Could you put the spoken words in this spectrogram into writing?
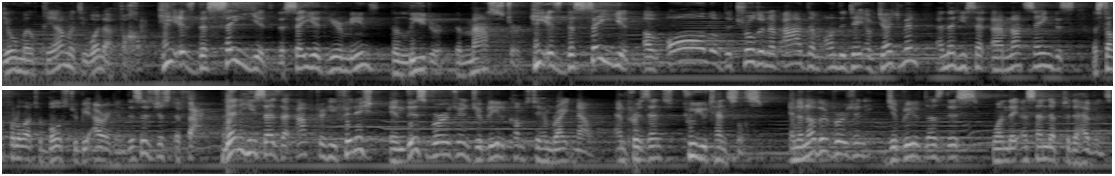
يَوْمَ الْقِيَامَةِ وَلَا فَخْرٍ He is the Sayyid. The Sayyid here means the leader, the master. He is the Sayyid of all of the children of Adam on the day of judgment. And then he said, I'm not saying this, astaghfirullah, to boast or be arrogant. This is just a fact. Then he says that after he finished, in this version, Jibreel comes to him right now and presents two utensils. In another version, Jibril does this when they ascend up to the heavens.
